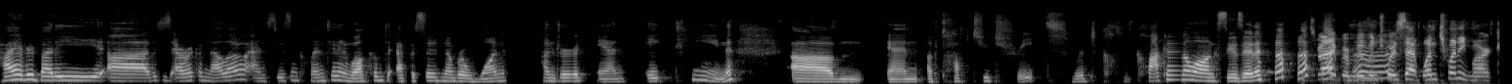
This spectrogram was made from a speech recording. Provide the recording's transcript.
Hi, everybody. Uh, this is Erica Meloe and Susan Clinton, and welcome to episode number 118 um, and of Tough to Treat. We're cl- clocking along, Susan. That's right. We're moving towards that 120 mark.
